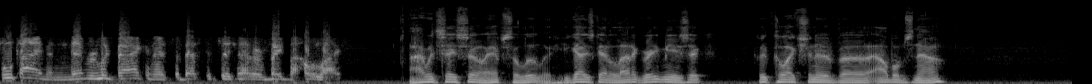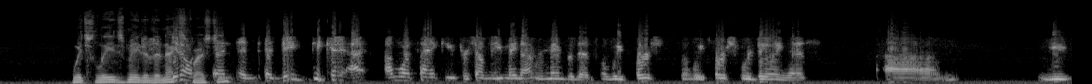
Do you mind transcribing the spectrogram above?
full time and never looked back. And it's the best decision I've ever made my whole life. I would say so, absolutely. You guys got a lot of great music, good collection of uh, albums now. Which leads me to the next you know, question. And, and, and DK, I, I want to thank you for something you may not remember. This when we first when we first were doing this, um, you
